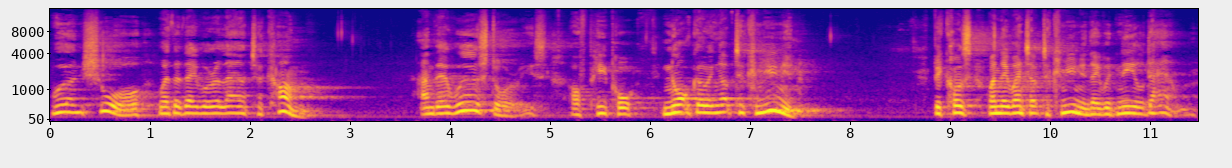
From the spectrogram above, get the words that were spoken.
weren't sure whether they were allowed to come. And there were stories of people not going up to communion because when they went up to communion, they would kneel down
